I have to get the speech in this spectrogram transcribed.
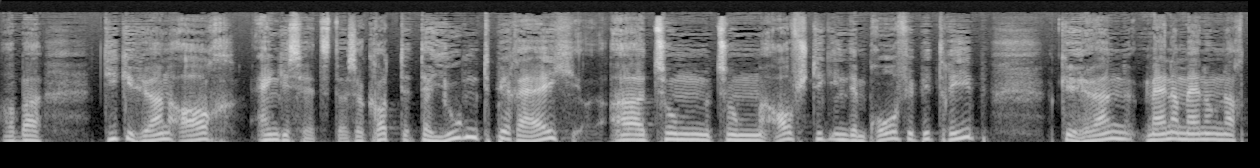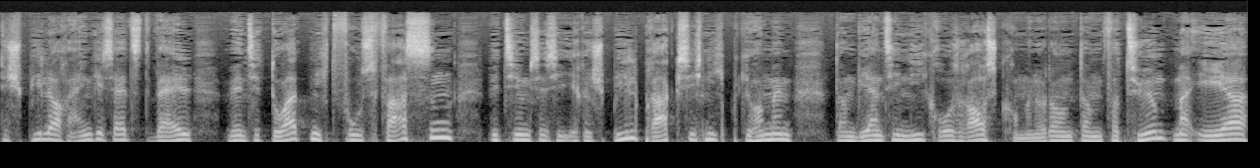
aber die gehören auch eingesetzt. Also gerade der Jugendbereich äh, zum, zum Aufstieg in den Profibetrieb gehören meiner Meinung nach die Spieler auch eingesetzt, weil wenn sie dort nicht Fuß fassen, beziehungsweise ihre Spielpraxis nicht bekommen, dann werden sie nie groß rauskommen, oder? Und dann verzürnt man eher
